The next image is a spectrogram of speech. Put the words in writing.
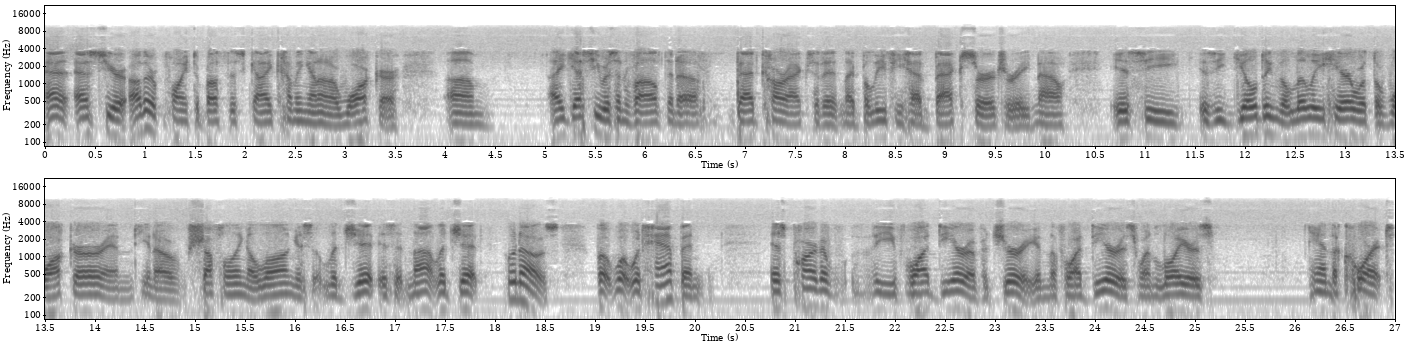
As, to your other point about this guy coming in on a walker, um, I guess he was involved in a bad car accident, and I believe he had back surgery. Now, is he is he gilding the lily here with the walker and you know shuffling along? Is it legit? Is it not legit? Who knows? But what would happen is part of the voir dire of a jury, and the voir dire is when lawyers and the court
